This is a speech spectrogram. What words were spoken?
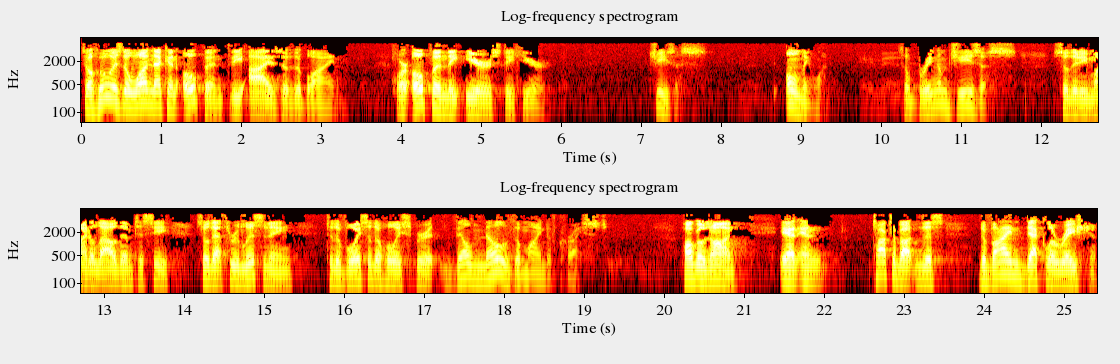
So, who is the one that can open the eyes of the blind or open the ears to hear? Jesus. Only one. So, bring them Jesus so that he might allow them to see, so that through listening to the voice of the Holy Spirit, they'll know the mind of Christ. Paul goes on and, and talks about this divine declaration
